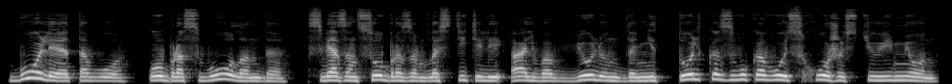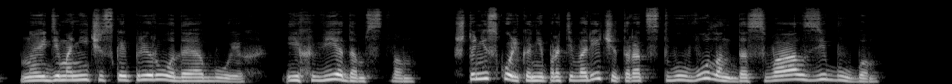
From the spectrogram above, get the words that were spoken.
Более того, образ Воланда связан с образом властителей Альва Вёлюнда не только звуковой схожестью имен, но и демонической природой обоих, их ведомством, что нисколько не противоречит родству Воланда с Ваалзебубом.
